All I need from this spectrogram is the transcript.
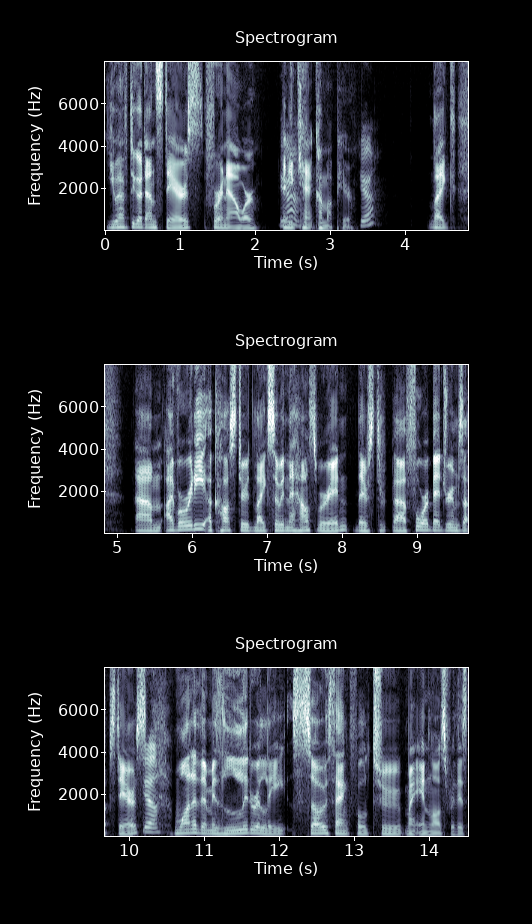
you have to go downstairs for an hour and you can't come up here. Yeah. Like, um, I've already accosted, like, so in the house we're in, there's th- uh, four bedrooms upstairs. Yeah. One of them is literally so thankful to my in laws for this.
